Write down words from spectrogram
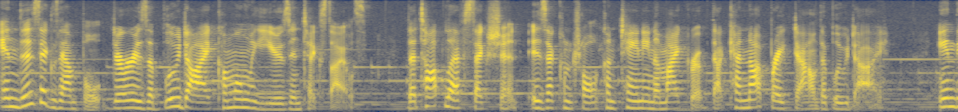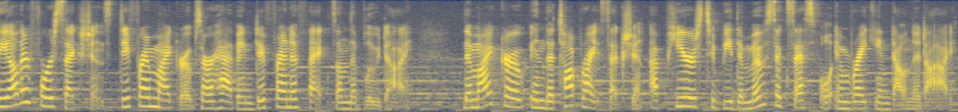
In this example, there is a blue dye commonly used in textiles. The top left section is a control containing a microbe that cannot break down the blue dye. In the other four sections, different microbes are having different effects on the blue dye. The microbe in the top right section appears to be the most successful in breaking down the dye,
